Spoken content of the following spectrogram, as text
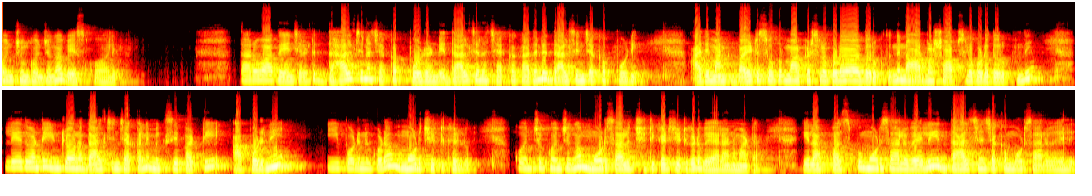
కొంచెం కొంచెంగా వేసుకోవాలి. తర్వాత ఏం చేయాలంటే దాల్చిన చెక్క పొడి అండి దాల్చిన చెక్క కాదండి దాల్చిన చెక్క పొడి. అది మనకి బయట సూపర్ మార్కెట్స్లో కూడా దొరుకుతుంది నార్మల్ షాప్స్లో కూడా దొరుకుతుంది. లేదు అంటే ఇంట్లో ఉన్న దాల్చిన చెక్కని మిక్సీ పట్టి ఆ పొడిని ఈ పొడిని కూడా మూడు చిటికెళ్ళు. కొంచెం కొంచెంగా మూడు సార్లు చిటికెడు చిటికెడు వేయాలన్నమాట. ఇలా పసుపు మూడు సార్లు వేయాలి దాల్చిన చెక్క మూడు సార్లు వేయాలి.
